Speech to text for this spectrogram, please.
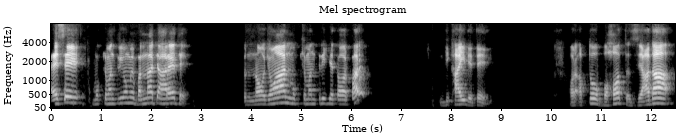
ऐसे मुख्यमंत्रियों में बनना चाह रहे थे तो नौजवान मुख्यमंत्री के तौर पर दिखाई देते। और अब तो बहुत ज़्यादा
